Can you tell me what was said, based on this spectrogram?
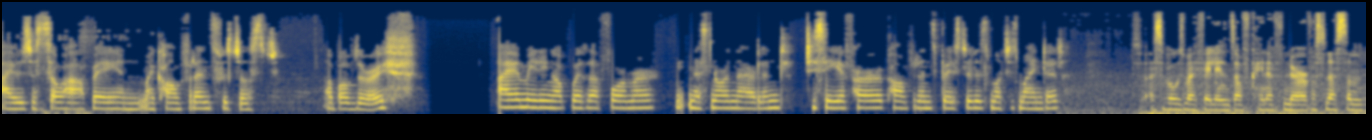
I was just so happy and my confidence was just above the roof. I am meeting up with a former Miss Northern Ireland to see if her confidence boosted as much as mine did. I suppose my feelings of kind of nervousness and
